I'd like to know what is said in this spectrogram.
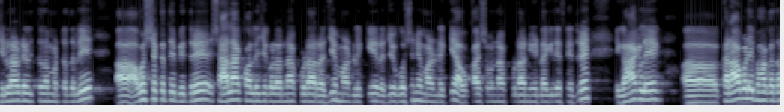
ಜಿಲ್ಲಾಡಳಿತದ ಮಟ್ಟದಲ್ಲಿ ಅವಶ್ಯಕತೆ ಬಿದ್ದರೆ ಶಾಲಾ ಕಾಲೇಜುಗಳನ್ನ ಕೂಡ ರಜೆ ಮಾಡಲಿಕ್ಕೆ, ರಜೆ ಘೋಷಣೆ ಮಾಡಲಿಕ್ಕೆ ಅವಕಾಶವನ್ನ ಕೂಡ ನೀಡಲಾಗಿದೆ ಸ್ನೇಹಿತರೆ. ಈಗಾಗಲೇ ಕರಾವಳಿ ಭಾಗದ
